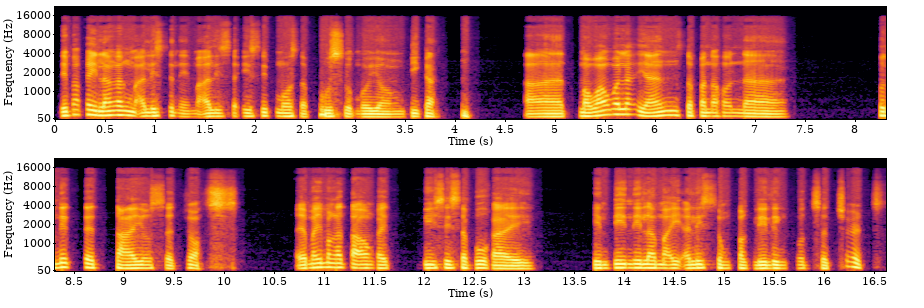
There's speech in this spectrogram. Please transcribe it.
Di ba kailangan maalis din eh, maalis sa isip mo, sa puso mo yung bigat. At mawawala yan sa panahon na connected tayo sa Diyos. Kaya may mga taong kahit busy sa buhay, hindi nila maialis yung paglilingkod sa church.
